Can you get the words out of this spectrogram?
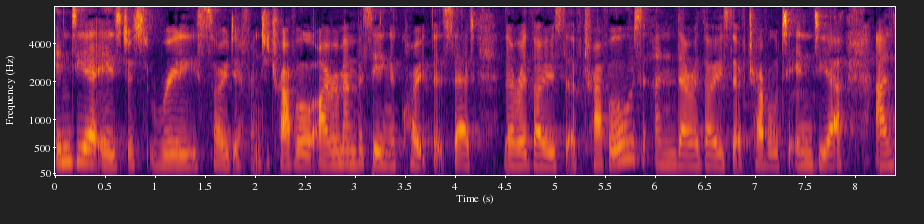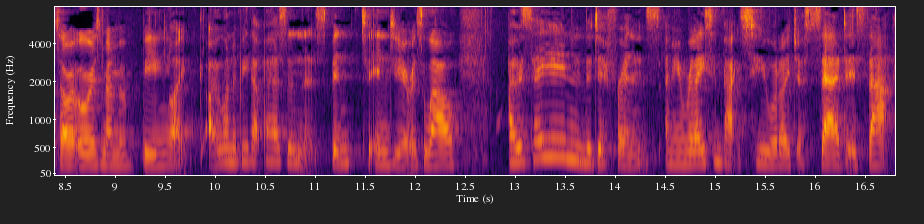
India is just really so different to travel. I remember seeing a quote that said, There are those that have traveled and there are those that have traveled to India. And so I always remember being like, I want to be that person that's been to India as well. I was saying the difference, I mean, relating back to what I just said, is that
